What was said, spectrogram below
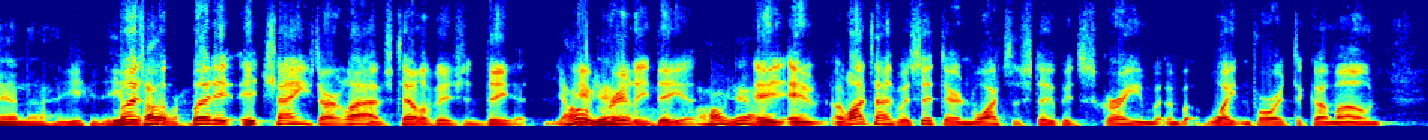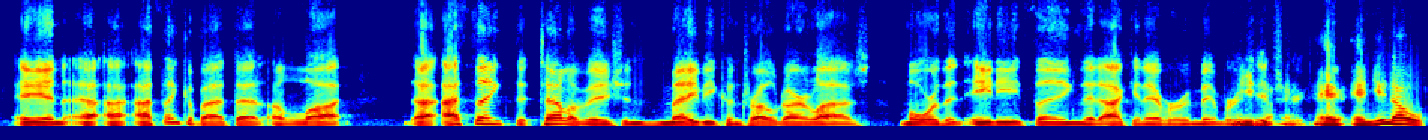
and uh, you, it but, was over. But, but it, it changed our lives. Television did. Oh, it yeah. really did. Oh, yeah. And, and a lot of times we sit there and watch the stupid scream, uh, waiting for it to come on. And I I think about that a lot. I, I think that television maybe controlled our lives more than anything that I can ever remember in You know, history. and, and you know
